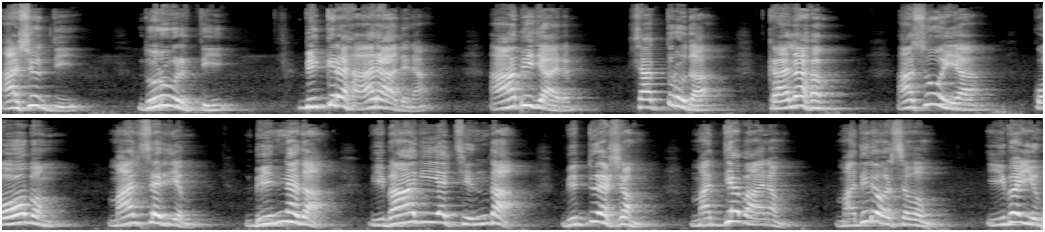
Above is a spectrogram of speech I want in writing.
അശുദ്ധി ദുർവൃത്തി വിഗ്രഹാരാധന ആഭിചാരം ശത്രുത കലഹം അസൂയ കോപം മാത്സര്യം ഭിന്നത വിഭാഗീയ ചിന്ത വിദ്വേഷം മദ്യപാനം മതിരോത്സവം ഇവയും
